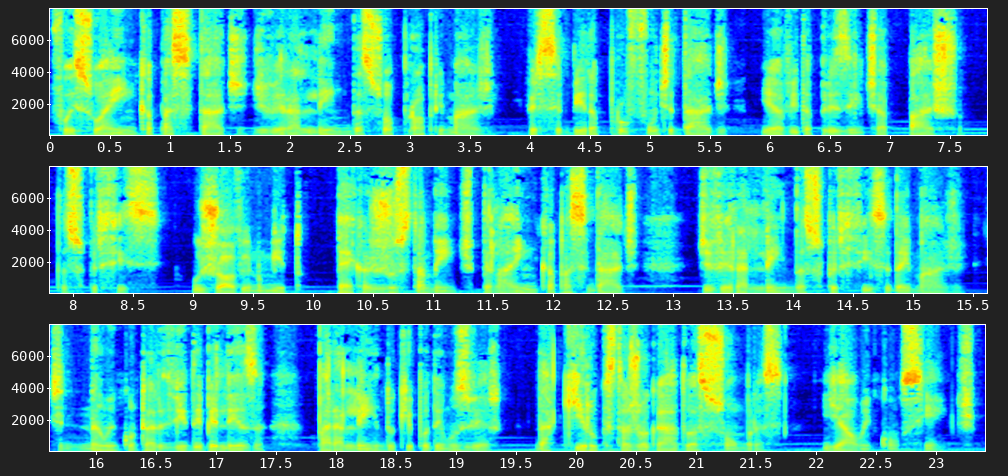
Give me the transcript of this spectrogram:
foi sua incapacidade de ver além da sua própria imagem perceber a profundidade e a vida presente abaixo da superfície. O jovem no mito peca justamente pela incapacidade de ver além da superfície da imagem, de não encontrar vida e beleza para além do que podemos ver, daquilo que está jogado às sombras e ao inconsciente.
